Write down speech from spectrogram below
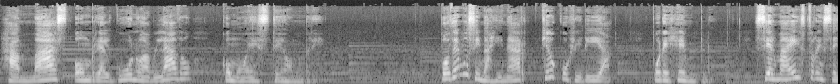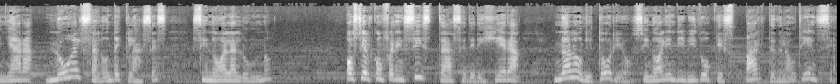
Jamás hombre alguno ha hablado como este hombre. Podemos imaginar qué ocurriría, por ejemplo, si el maestro enseñara no al salón de clases, sino al alumno, o si el conferencista se dirigiera no al auditorio, sino al individuo que es parte de la audiencia,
